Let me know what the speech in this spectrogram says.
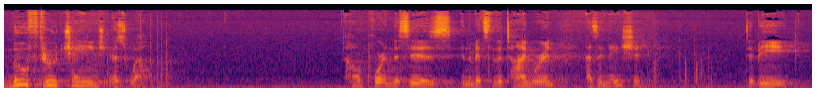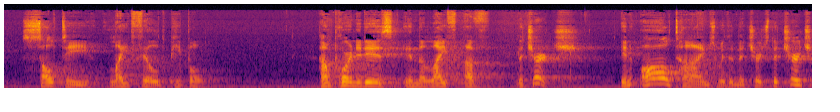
move through change as well. How important this is in the midst of the time we're in as a nation to be salty, light filled people. How important it is in the life of the church. In all times within the church, the church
